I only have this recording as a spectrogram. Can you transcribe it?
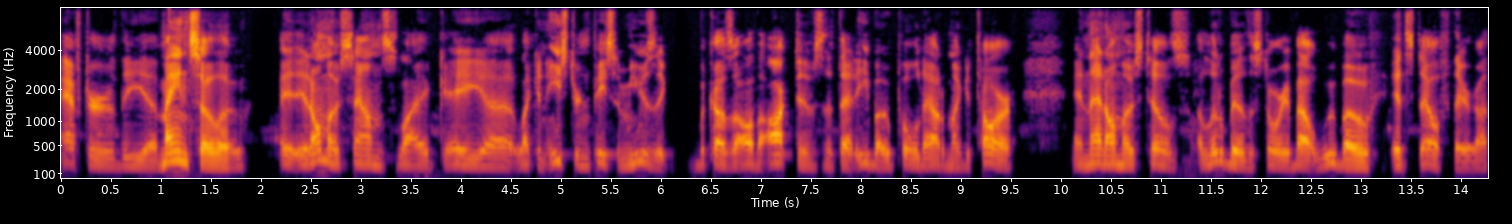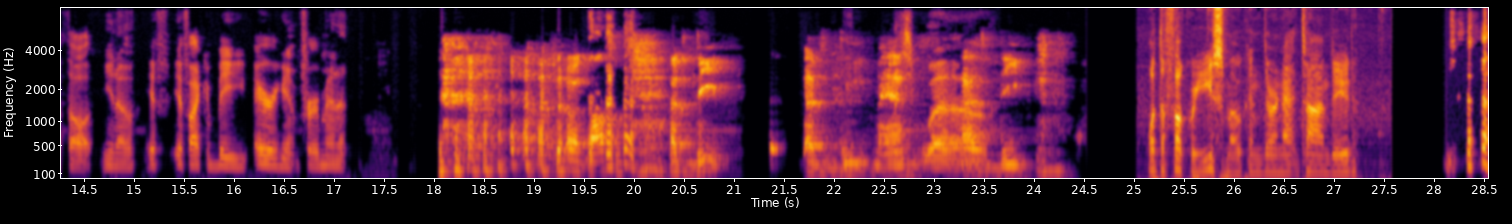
after the uh, main solo, it, it, almost sounds like a uh, like an Eastern piece of music because of all the octaves that that EBow pulled out of my guitar and that almost tells a little bit of the story about Wubo itself. There, I thought, you know, if if I could be arrogant for a minute. That's awesome. That's deep. That's deep, man. Wow. That's deep. What the fuck were you smoking during that time, dude?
